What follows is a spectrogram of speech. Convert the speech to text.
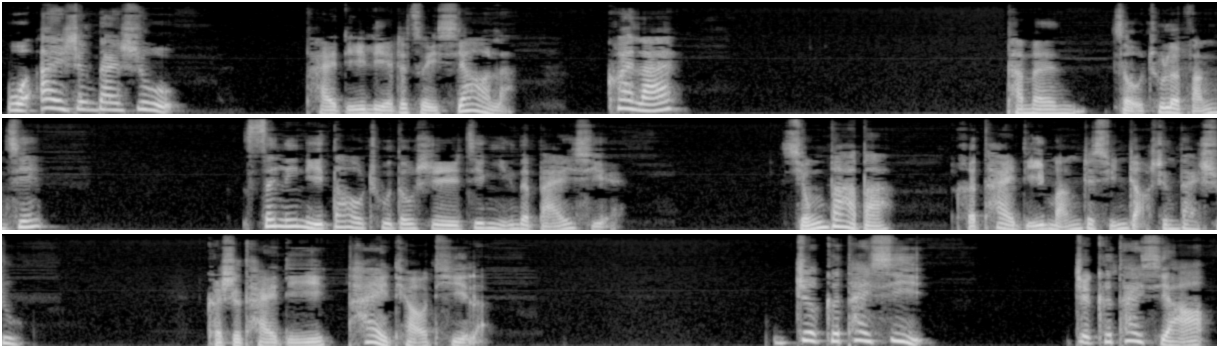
我爱圣诞树，泰迪咧着嘴笑了。快来！他们走出了房间。森林里到处都是晶莹的白雪。熊爸爸和泰迪忙着寻找圣诞树，可是泰迪太挑剔了。这棵太细，这棵太小，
